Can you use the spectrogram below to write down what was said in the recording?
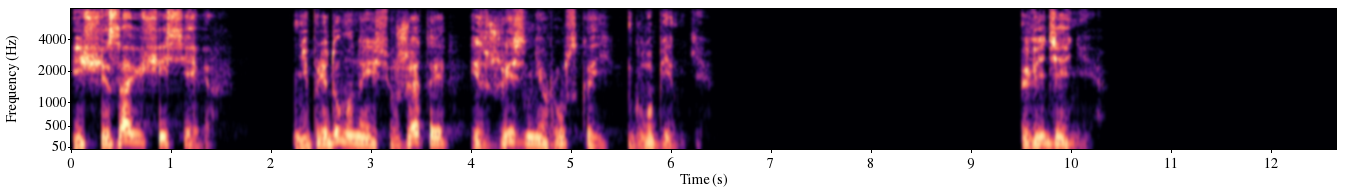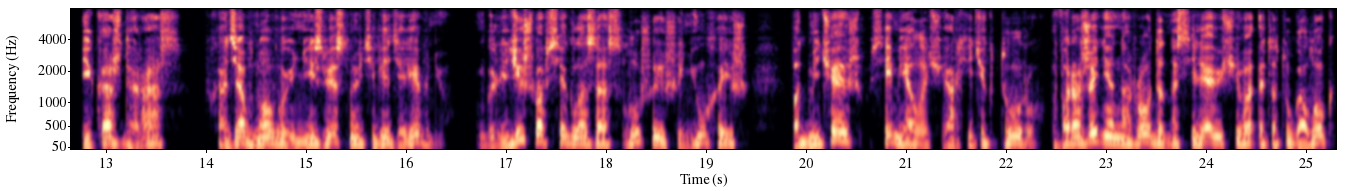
Исчезающий север. Непридуманные сюжеты из жизни русской глубинки. Введение. И каждый раз, входя в новую, неизвестную тебе деревню, Глядишь во все глаза, слушаешь и нюхаешь, подмечаешь все мелочи, архитектуру, выражение народа, населяющего этот уголок,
